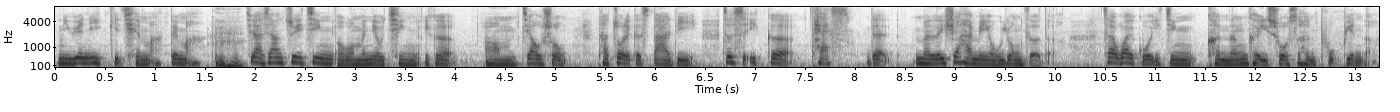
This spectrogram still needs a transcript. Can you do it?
你愿意给钱吗？对吗？就好像最近我们有请一个。嗯，教授他做了一个 study，这是一个 test that Malaysia 还没有用着的，在外国已经可能可以说是很普遍了。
